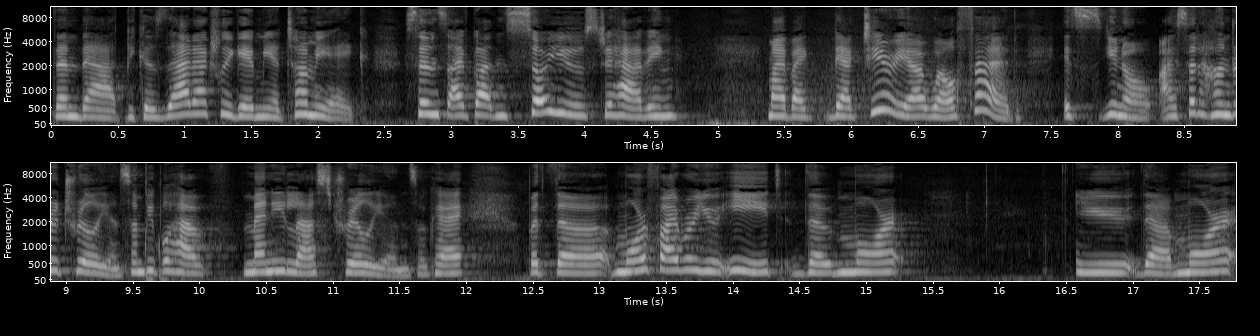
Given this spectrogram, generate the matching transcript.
than that because that actually gave me a tummy ache since I've gotten so used to having my bacteria well fed. It's, you know, I said 100 trillion. Some people have many less trillions, okay? But the more fiber you eat, the more you the more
